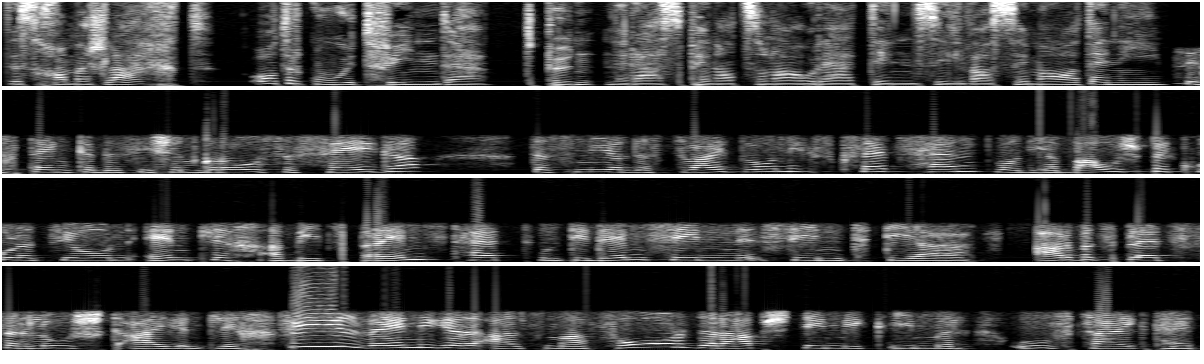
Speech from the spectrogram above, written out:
Das kann man schlecht oder gut finden. Die Bündner SP-Nationalrätin Silva Semadeni. Ich denke, das ist ein grosser Segen dass wir das Zweitwohnungsgesetz haben, wo die Bauspekulation endlich ein bisschen bremst hat. Und in dem Sinn sind die Arbeitsplatzverlust eigentlich viel weniger, als man vor der Abstimmung immer aufgezeigt hat.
